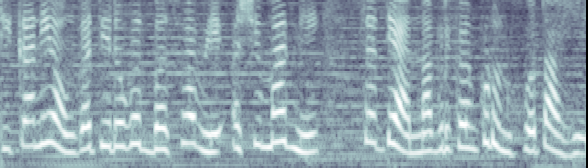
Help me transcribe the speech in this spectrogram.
ठिकाणी येऊन गतिरोधक बसवावे अशी मागणी सध्या नागरिकांकडून होत आहे.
